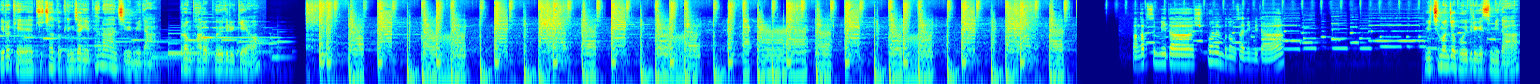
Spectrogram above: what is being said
이렇게 주차도 굉장히 편안한 집입니다. 그럼 바로 보여드릴게요. 반갑습니다. 슈퍼맨 부동산입니다. 위치 먼저 보여드리겠습니다.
